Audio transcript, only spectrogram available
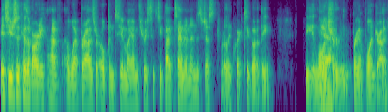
it's usually because I've already have a web browser open to my M365 tenant, and it's just really quick to go to the the launcher yeah. and bring up OneDrive.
